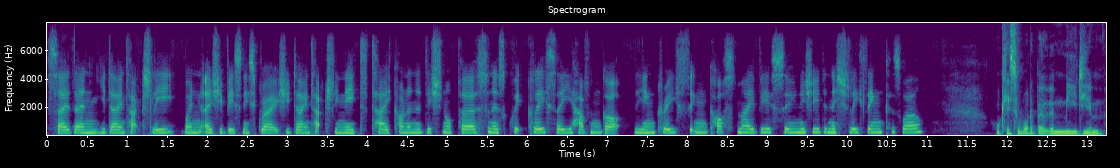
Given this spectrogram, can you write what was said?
So then you don't actually, when as your business grows, you don't actually need to take on an additional person as quickly. So you haven't got the increase in cost maybe as soon as you'd initially think as well. Okay, so what about the medium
